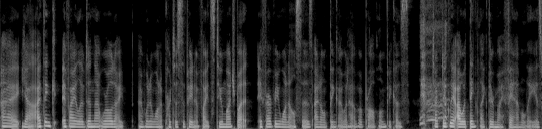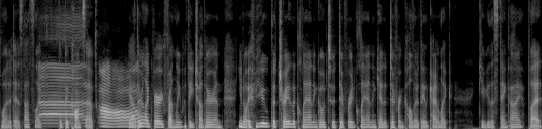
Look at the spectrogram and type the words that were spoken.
I yeah, I think if I lived in that world, I I wouldn't want to participate in fights too much. But if everyone else is, I don't think I would have a problem because technically, I would think like they're my family is what it is. That's like the big Ah. concept. Aww. Yeah, they're like very friendly with each other, and you know, if you betray the clan and go to a different clan and get a different color, they kind of like give you the stank eye. But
